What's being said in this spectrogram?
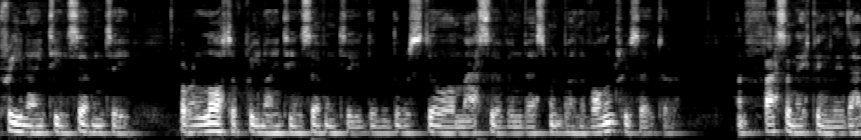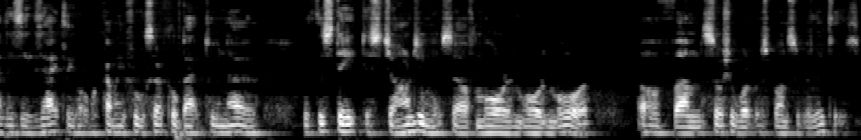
pre 1970, or a lot of pre 1970, there, there was still a massive investment by the voluntary sector. And fascinatingly, that is exactly what we're coming full circle back to now, with the state discharging itself more and more and more of um, social work responsibilities.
